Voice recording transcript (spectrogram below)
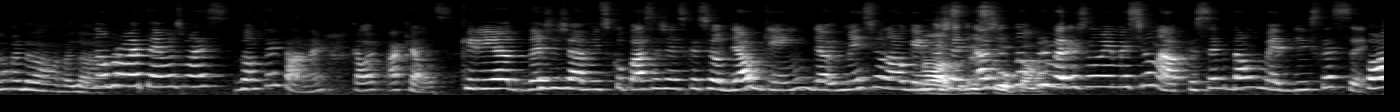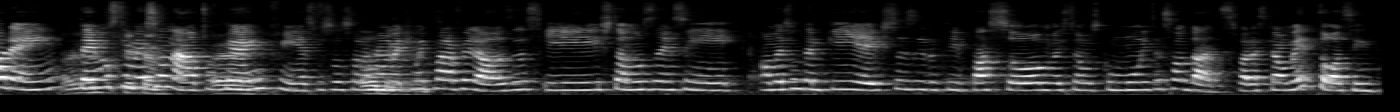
Ah, vai dar, vai dar. Não prometemos, mas vamos tentar, né? Aquela- aquelas. Queria desde já me desculpar se a gente esqueceu de alguém, de mencionar alguém. Nossa, a gente, a gente não, primeiro a gente não ia mencionar, porque sempre dá um medo de esquecer. Porém, temos que fica- mencionar, porque, é. enfim, as pessoas foram realmente muito maravilhosas. E estamos, assim, ao mesmo tempo que êxtase do que passou, mas estamos com muitas saudades. Parece que aumentou, assim,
